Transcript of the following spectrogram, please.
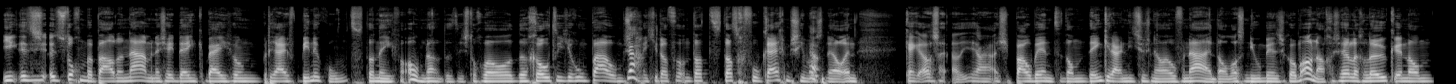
is, het is toch een bepaalde naam. En als jij denk bij zo'n bedrijf binnenkomt, dan denk je van, oh, nou, dat is toch wel de grote Jeroen Pauw. Misschien Ja. dat je dat, dat, dat gevoel krijg je misschien wel Ja. snel. En kijk, als, ja, als je Pauw bent, dan denk je daar niet zo snel over na. En dan als nieuwe mensen komen, oh, nou, gezellig, leuk. En dan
